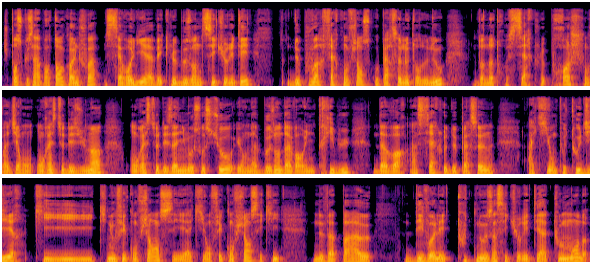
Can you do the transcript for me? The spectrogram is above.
Je pense que c'est important, encore une fois, c'est relié avec le besoin de sécurité, de pouvoir faire confiance aux personnes autour de nous, dans notre cercle proche, on va dire, on, reste des humains, on reste des animaux sociaux et on a besoin d'avoir une tribu, d'avoir un cercle de personnes à qui on peut tout dire, qui, qui nous fait confiance et à qui on fait confiance et qui ne va pas euh, dévoiler toutes nos insécurités à tout le monde.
